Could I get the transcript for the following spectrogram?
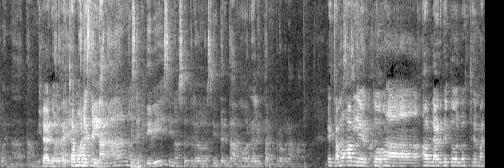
pues nada, también Claro, por, ahí, estamos por aquí. ese canal nos escribís y nosotros intentamos realizar un programa. Estamos abiertos a a hablar de todos los temas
